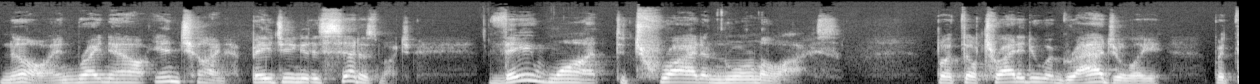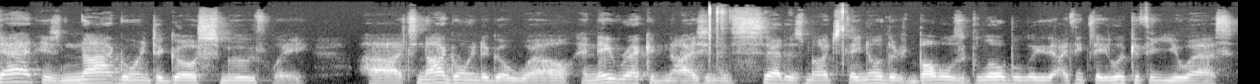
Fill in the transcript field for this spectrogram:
No, and right now in China, Beijing has said as much. They want to try to normalize, but they'll try to do it gradually, but that is not going to go smoothly uh, it's not going to go well, and they recognize and have said as much. They know there's bubbles globally. I think they look at the U.S.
